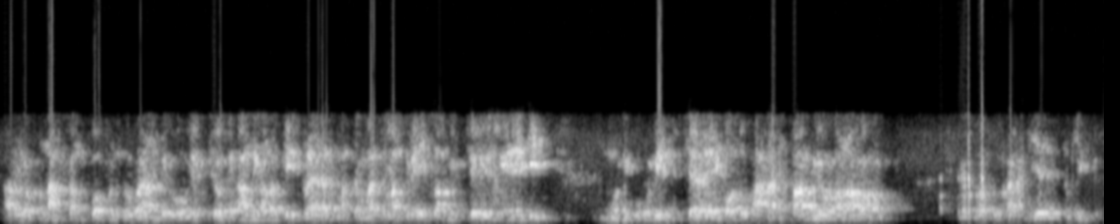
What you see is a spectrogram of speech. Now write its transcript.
Aryo penangkan buah pertukaran BO Yogyo yang nanti kalau di macam-macam menteri Islam Yogyo yang ini di mau kemudian sejarah pertukaran paham ya kan apa pertukaran ya begitu.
